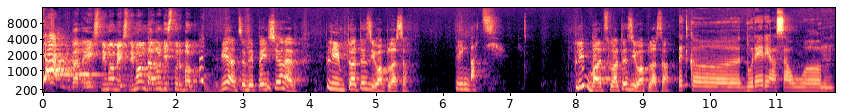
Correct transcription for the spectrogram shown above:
interzisă! Gata, exprimăm, exprimăm, dar nu disturbăm. Viață de pensionar. Plimb toată ziua plasa. Plimbați. Plimbați toată ziua plasa. Cred că durerea sau um,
